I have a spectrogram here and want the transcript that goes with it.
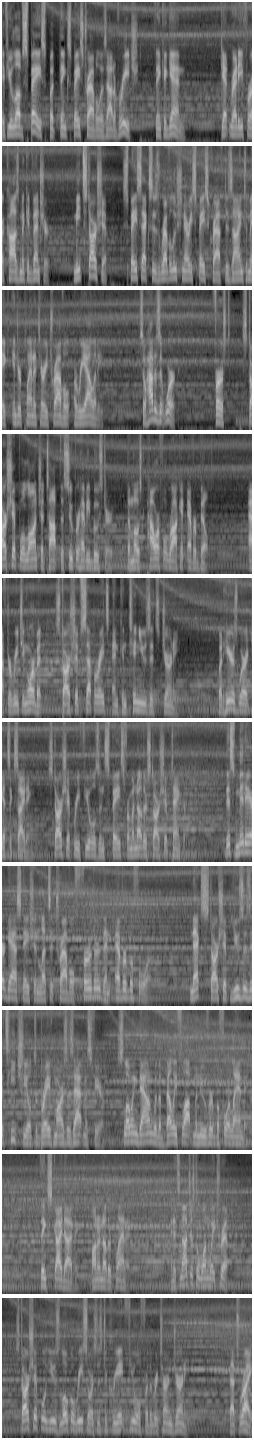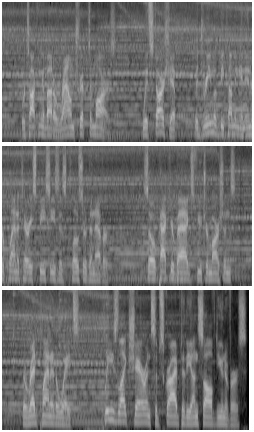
If you love space but think space travel is out of reach, think again. Get ready for a cosmic adventure. Meet Starship, SpaceX's revolutionary spacecraft designed to make interplanetary travel a reality. So how does it work? First, Starship will launch atop the Super Heavy booster, the most powerful rocket ever built. After reaching orbit, Starship separates and continues its journey. But here's where it gets exciting. Starship refuels in space from another Starship tanker. This mid-air gas station lets it travel further than ever before. Next, Starship uses its heat shield to brave Mars's atmosphere, slowing down with a belly flop maneuver before landing. Think skydiving, on another planet. And it's not just a one-way trip. Starship will use local resources to create fuel for the return journey. That's right, we're talking about a round trip to Mars. With Starship, the dream of becoming an interplanetary species is closer than ever. So pack your bags, future Martians. The Red Planet awaits. Please like, share, and subscribe to the Unsolved Universe.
